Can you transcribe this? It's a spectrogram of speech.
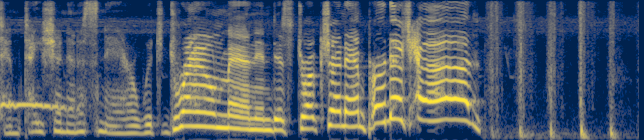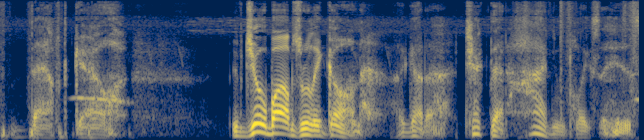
temptation and a snare which drown men in destruction and perdition. Daft gal. If Joe Bob's really gone, I gotta check that hiding place of his.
